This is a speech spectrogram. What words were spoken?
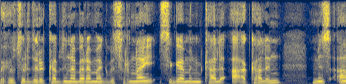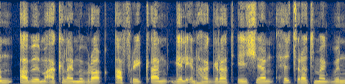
ብሕሱር ዝርከብ ዝነበረ መግቢ ስርናይ ስገምን ካልእ ኣእካልን ምስኣን ኣብ ማእከላይ ምብራቕ ኣፍሪቃን ገሊኤን ሃገራት ኤሽያን ሕፅረት መግብን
